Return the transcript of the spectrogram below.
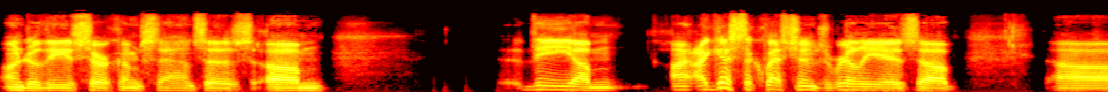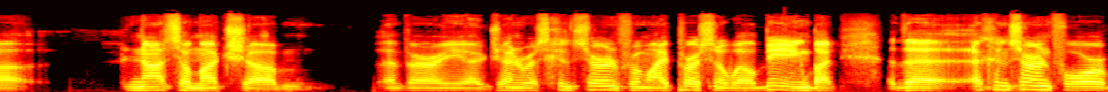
under these circumstances. Um, the um, I, I, guess the questions really is uh, uh, not so much um, a very uh, generous concern for my personal well-being, but the a concern for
